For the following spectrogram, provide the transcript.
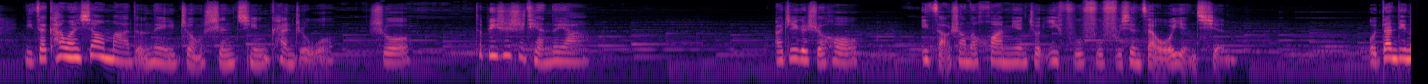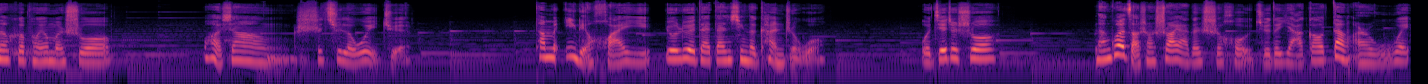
“你在开玩笑吗”的那种神情看着我说：“它必须是甜的呀。”而这个时候，一早上的画面就一幅幅浮现在我眼前。我淡定的和朋友们说：“我好像失去了味觉。”他们一脸怀疑又略带担心的看着我。我接着说：“难怪早上刷牙的时候觉得牙膏淡而无味，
